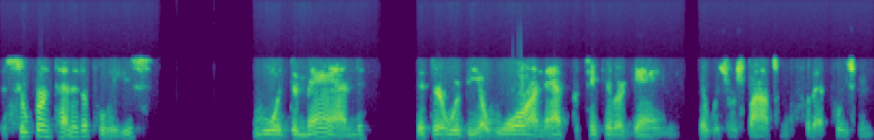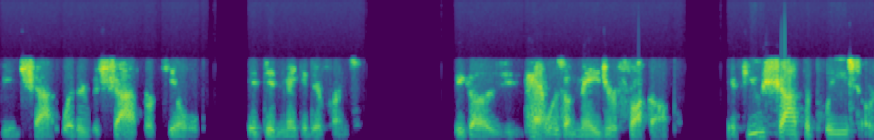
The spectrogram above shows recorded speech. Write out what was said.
the superintendent of police would demand that there would be a war on that particular gang that was responsible for that policeman being shot. Whether he was shot or killed, it didn't make a difference because that was a major fuck up. If you shot the police or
